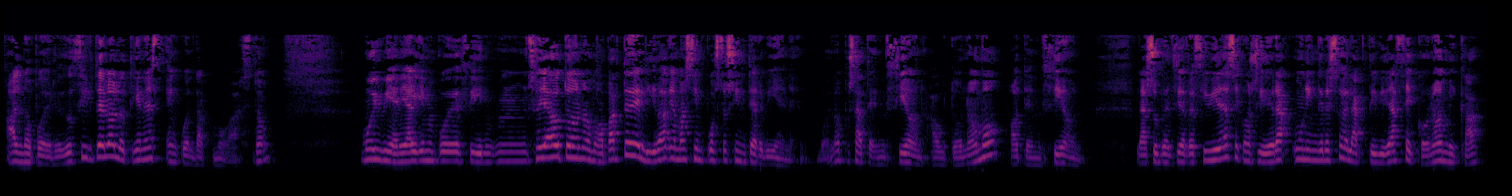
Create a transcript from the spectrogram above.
Al no poder reducírtelo, lo tienes en cuenta como gasto. Muy bien, y alguien me puede decir, mm, soy autónomo, aparte del IVA, ¿qué más impuestos intervienen? Bueno, pues atención, autónomo, atención. La subvención recibida se considera un ingreso de la actividad económica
